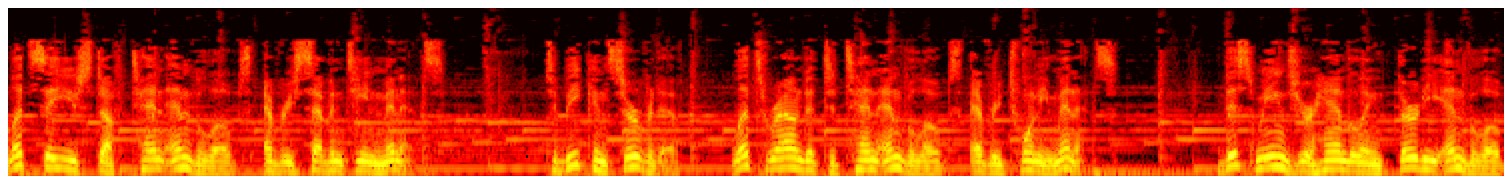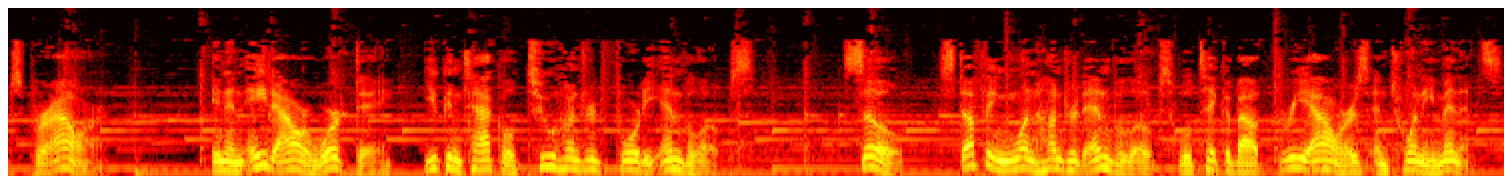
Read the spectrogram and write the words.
let's say you stuff 10 envelopes every 17 minutes. To be conservative, let's round it to 10 envelopes every 20 minutes. This means you're handling 30 envelopes per hour. In an 8-hour workday, you can tackle 240 envelopes. So, stuffing 100 envelopes will take about 3 hours and 20 minutes.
